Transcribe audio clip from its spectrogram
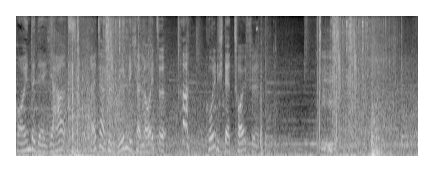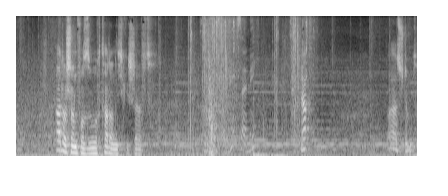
Freunde der Jarls, Retter gewöhnlicher Leute. Ha, hol dich der Teufel. Hat er schon versucht, hat er nicht geschafft. Hexer nicht? Ja. Das stimmt.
